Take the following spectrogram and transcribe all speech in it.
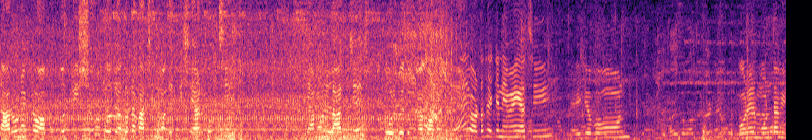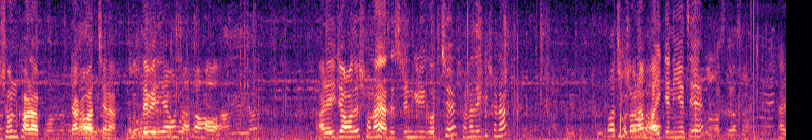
দারুণ একটা অপূর্ব দৃশ্য। তো যতটা পাচ্ছি তোমাদেরকে শেয়ার করছি। কেমন লাগছে শুধু বলবে তোমরা কমেন্টে হ্যাঁ অটো থেকে নেমে গেছি। এই যে বোন। বোনের মনটা ভীষণ খারাপ। টাকা পাচ্ছে না। ঘুরতে বেরিয়ে এমন টাকা হওয়া। আর এই যে আমাদের সোনা অ্যাসিস্ট্যান্ট গিরি করছে। সোনা দেখি সোনা? সোনা ভাইকে নিয়েছে। আর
